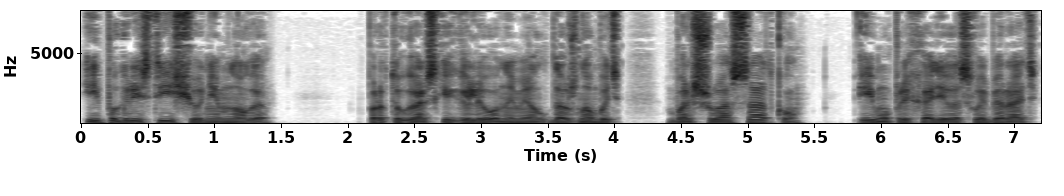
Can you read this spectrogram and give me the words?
и погрести еще немного. Португальский галеон имел, должно быть, большую осадку, и ему приходилось выбирать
